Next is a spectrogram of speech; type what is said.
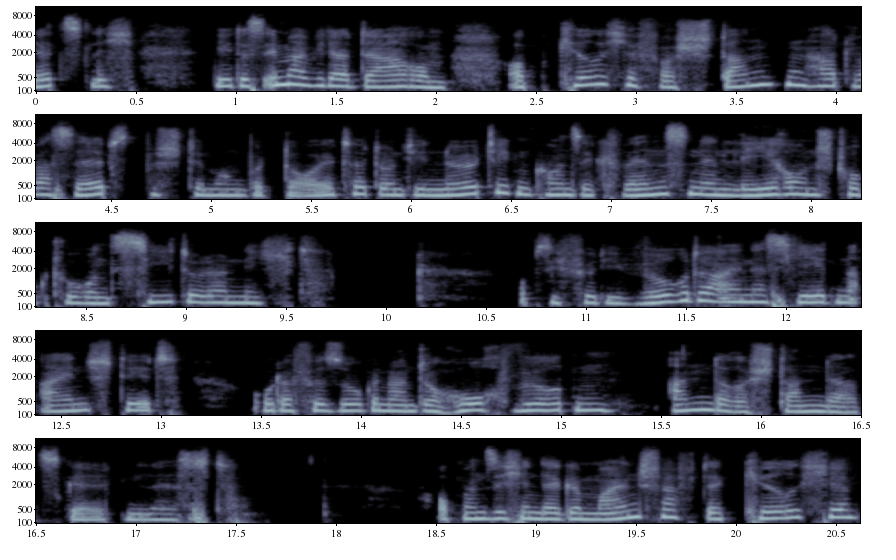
Letztlich geht es immer wieder darum, ob Kirche verstanden hat, was Selbstbestimmung bedeutet und die nötigen Konsequenzen in Lehre und Strukturen zieht oder nicht ob sie für die Würde eines jeden einsteht oder für sogenannte Hochwürden andere Standards gelten lässt. Ob man sich in der Gemeinschaft der Kirche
